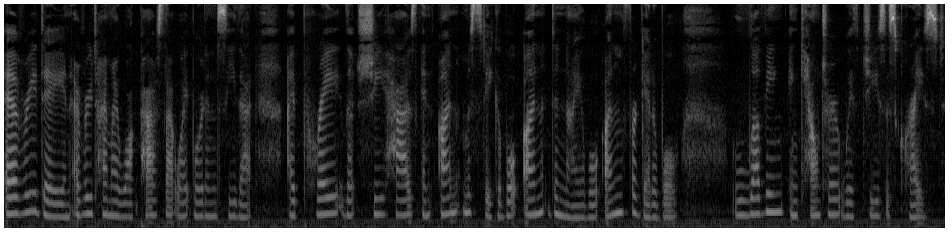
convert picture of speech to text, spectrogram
every day and every time I walk past that whiteboard and see that, I pray that she has an unmistakable, undeniable, unforgettable, loving encounter with Jesus Christ.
